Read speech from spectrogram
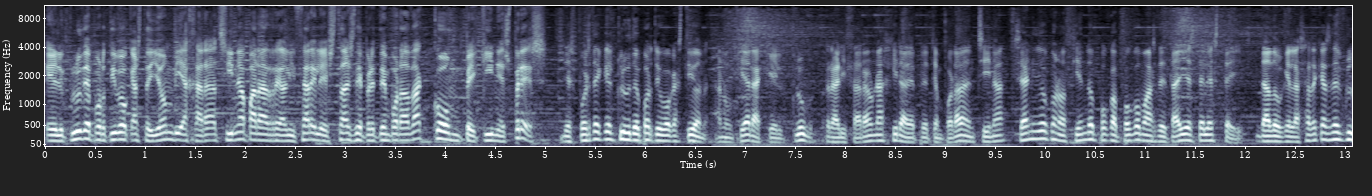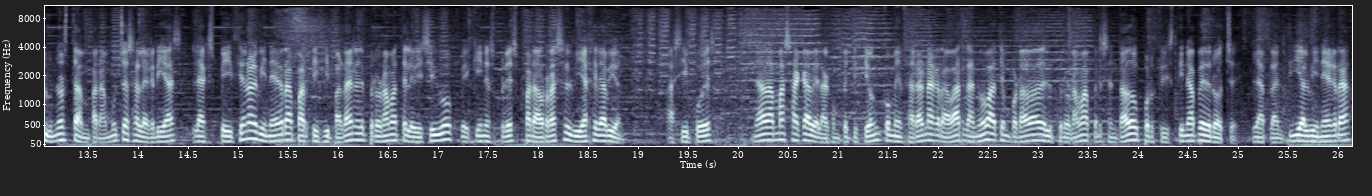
El Club Deportivo Castellón viajará a China para realizar el stage de pretemporada con Pekín Express. Después de que el Club Deportivo Castellón anunciara que el club realizará una gira de pretemporada en China, se han ido conociendo poco a poco más detalles del stage. Dado que las arcas del club no están para muchas alegrías, la expedición albinegra participará en el programa televisivo Pekín Express para ahorrarse el viaje de avión. Así pues, nada más acabe la competición comenzarán a grabar la nueva temporada del programa presentado por Cristina Pedroche. La plantilla albinegra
